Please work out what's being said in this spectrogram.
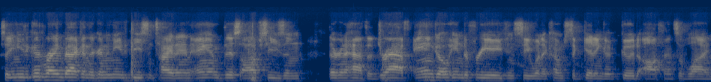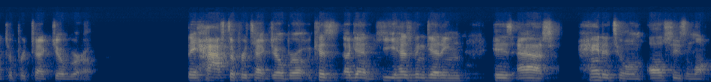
So you need a good running back, and they're going to need a decent tight end. And this offseason, they're going to have to draft and go into free agency when it comes to getting a good offensive line to protect Joe Burrow. They have to protect Joe Burrow because, again, he has been getting his ass handed to him all season long.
